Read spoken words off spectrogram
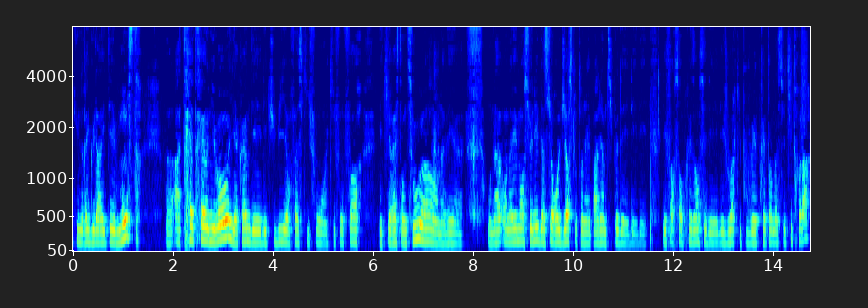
d'une régularité monstre à très très haut niveau. Il y a quand même des, des QB en face qui font qui font fort et qui restent en dessous. Hein. On avait on a avait mentionné bien sûr Rogers quand on avait parlé un petit peu des forces en présence et des, des joueurs qui pouvaient prétendre à ce titre-là.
